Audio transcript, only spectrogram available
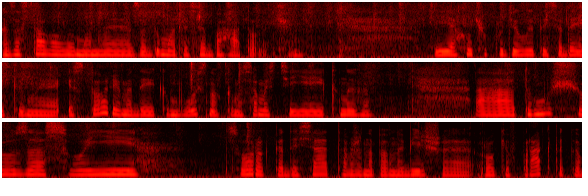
заставили мене задуматися багато над чим. І я хочу поділитися деякими історіями, деякими висновками саме з цієї книги. А, Тому що за свої 40-50, та вже, напевно, більше років практики,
